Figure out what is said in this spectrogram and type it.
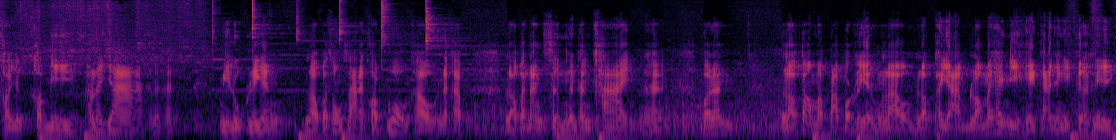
เขาเขามีภรรยานะฮะมีลูกเลี้ยง เราก็สงสารครอบครัวของเขานะครับ เราก็นั่งซึมกันทั้งค่ายนะฮะเพราะฉะนั้นเราต้องมาปรับบทเรียนของเรา เราพยายามเราไม่ให้มีเหตุการณ์อย่างนี้เกิดขึ้นอีก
